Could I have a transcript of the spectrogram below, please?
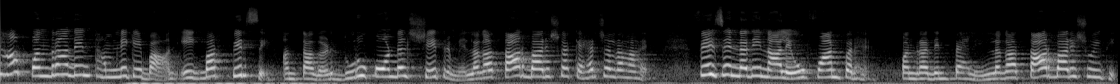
हाँ पंद्रह दिन थमने के बाद एक बार फिर से अंतागढ़ दुरुकोंडल क्षेत्र में लगातार बारिश का कहर चल रहा है। फिर से नदी नाले उफान पर हैं। पंद्रह दिन पहले लगातार बारिश हुई थी,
